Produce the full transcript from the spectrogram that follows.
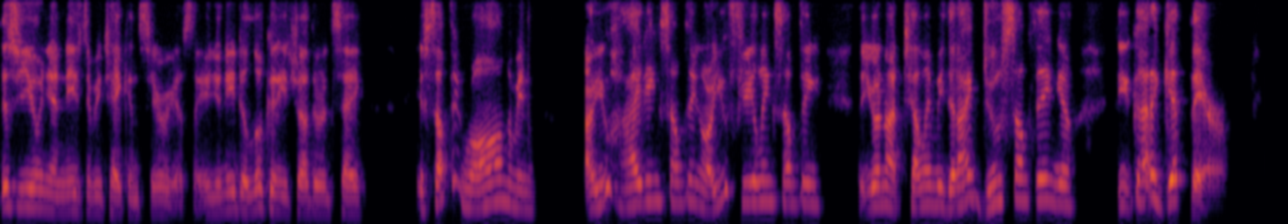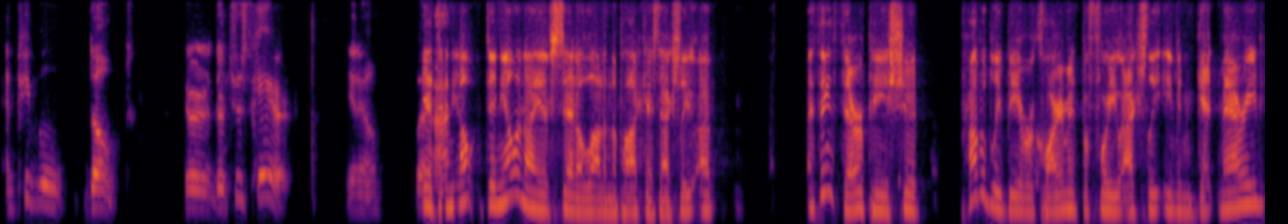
this union needs to be taken seriously. And you need to look at each other and say, is something wrong? I mean, are you hiding something? Or are you feeling something that you're not telling me? Did I do something? You know, you got to get there. And people don't. They're they're too scared, you know. But yeah, I- Danielle, Danielle and I have said a lot on the podcast. Actually, I, I think therapy should probably be a requirement before you actually even get married,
